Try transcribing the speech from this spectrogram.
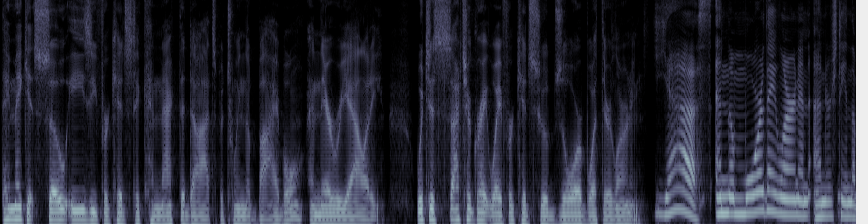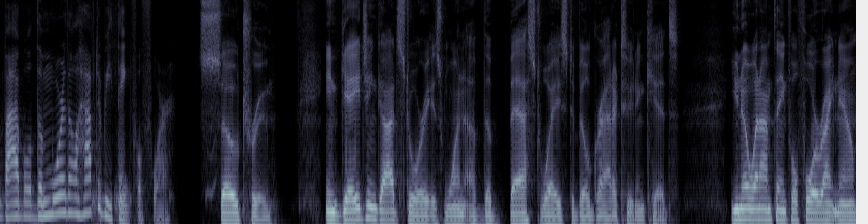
they make it so easy for kids to connect the dots between the Bible and their reality which is such a great way for kids to absorb what they're learning. Yes. And the more they learn and understand the Bible, the more they'll have to be thankful for. So true. Engaging God's story is one of the best ways to build gratitude in kids. You know what I'm thankful for right now?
